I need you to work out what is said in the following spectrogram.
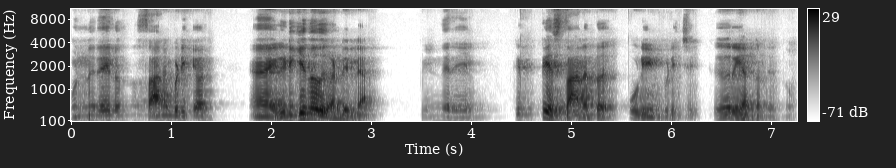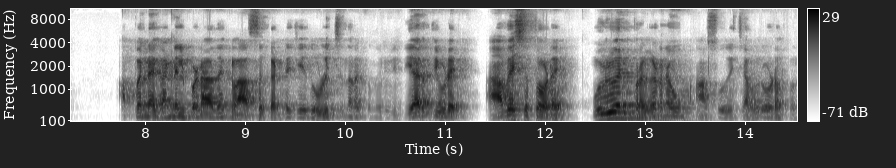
മുൻനിരയിലൊന്നും സ്ഥാനം പിടിക്കാൻ ഇടിക്കുന്നത് കണ്ടില്ല. പിൻനിരയിൽ കിട്ടിയ സ്ഥാനത്ത് പൊടിയും പിടിച്ച് കയറി അങ്ങ് നിന്നു. അപ്പന്റെ കണ്ണിൽപ്പെടാതെ ക്ലാസ് കട്ട് ചെയ്ത് ഒളിച്ചു നടക്കുന്ന ഒരു വിദ്യാർത്ഥിയുടെ ആവേശത്തോടെ മുഴുവൻ പ്രകടനവും ആസ്വദിച്ച് അവരോടൊപ്പം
